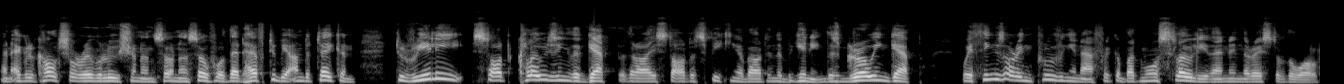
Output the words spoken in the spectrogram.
an agricultural revolution, and so on and so forth that have to be undertaken to really start closing the gap that I started speaking about in the beginning. This growing gap where things are improving in Africa, but more slowly than in the rest of the world.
